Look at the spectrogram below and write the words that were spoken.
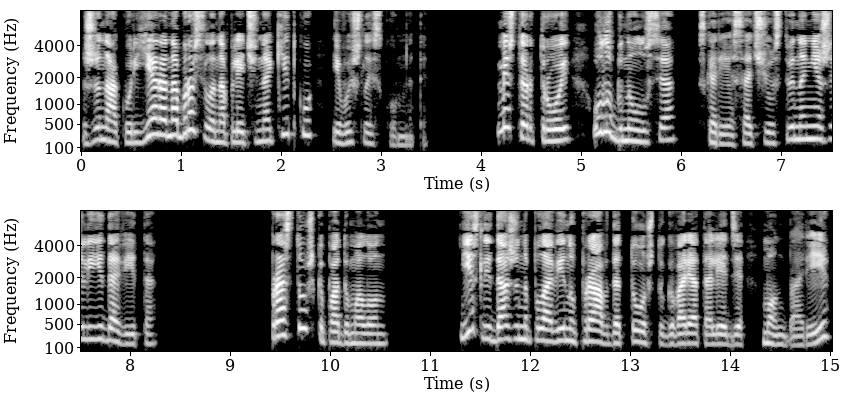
жена курьера набросила на плечи накидку и вышла из комнаты. Мистер Трой улыбнулся, скорее сочувственно, нежели ядовито. «Простушка», — подумал он, — «если даже наполовину правда то, что говорят о леди Монбари,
